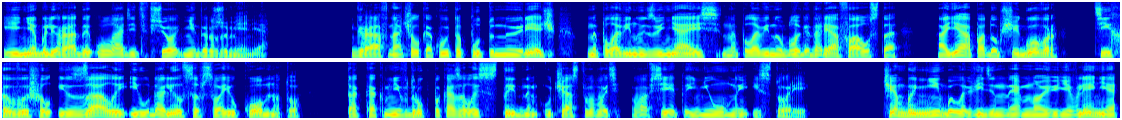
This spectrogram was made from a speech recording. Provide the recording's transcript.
и не были рады уладить все недоразумение. Граф начал какую-то путанную речь, наполовину извиняясь, наполовину благодаря Фауста, а я, под общий говор, тихо вышел из залы и удалился в свою комнату, так как мне вдруг показалось стыдным участвовать во всей этой неумной истории. Чем бы ни было виденное мною явление,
